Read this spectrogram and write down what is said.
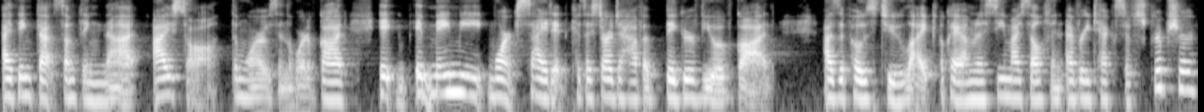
I think that's something that I saw the more I was in the Word of God. It it made me more excited because I started to have a bigger view of God, as opposed to like, okay, I'm going to see myself in every text of Scripture.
